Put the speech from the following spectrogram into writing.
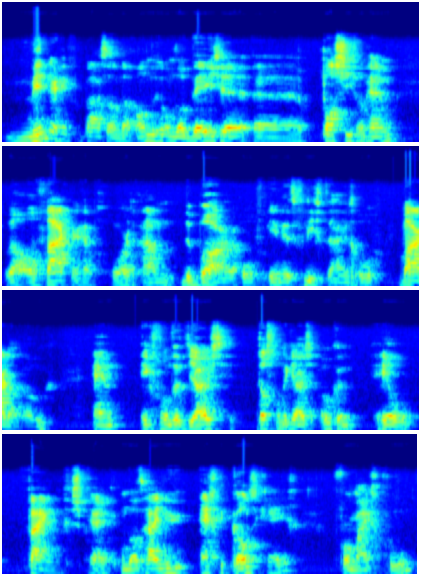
minder heeft verbaasd dan de anderen, omdat deze uh, passie van hem wel al vaker heb gehoord aan de bar of in het vliegtuig of waar dan ook. En ik vond het juist, dat vond ik juist ook een heel fijn gesprek, omdat hij nu echt de kans kreeg, voor mijn gevoel,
